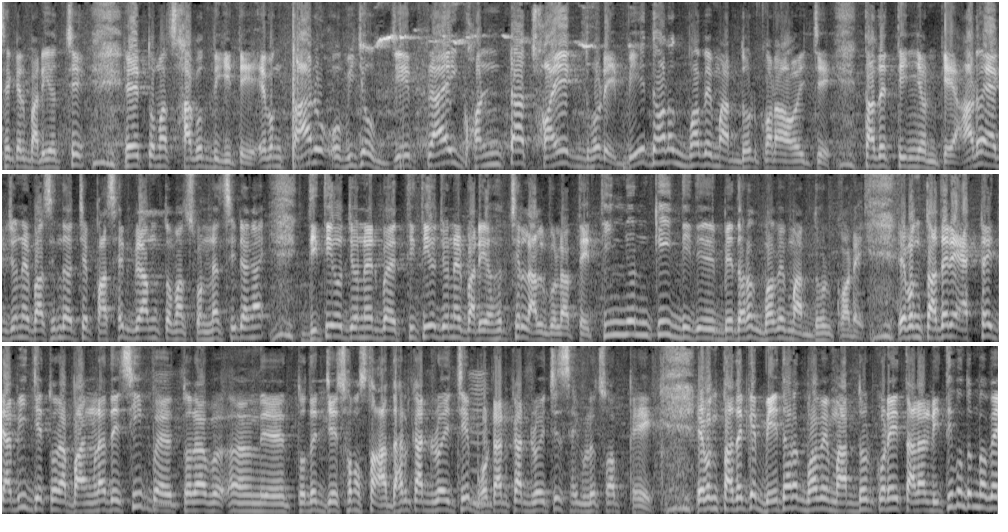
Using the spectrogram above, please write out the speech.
শেখের বাড়ি হচ্ছে তোমার সাগরদিঘিতে। এবং তার অভিযোগ যে প্রায় ঘণ্টা ছয়েক ধরে বেধড়কভাবে মারধর করা হয়েছে তাদের তিনজনকে। আরও একজনের বাসিন্দা হচ্ছে পাশের গ্রাম, তোমার সন্ন্যাসীডাঙ্গায়। দ্বিতীয় জনের তৃতীয় জনের বাড়ি হচ্ছে লালগোলাতে। তিনজনকেই বেধড়কভাবে মারধর করে। এবং তাদের একটাই দাবি যে তোরা বাংলাদেশি তোরা তোদের যে সমস্ত আধার কার্ড রয়েছে, ভোটার কার্ড রয়েছে, সেগুলো সব ফেক এবং তাদেরকে বেধড়কভাবে মারধর করে তারা রীতিমতনভাবে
